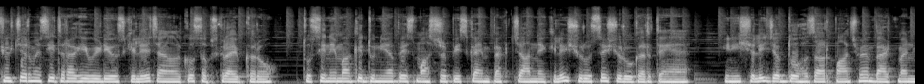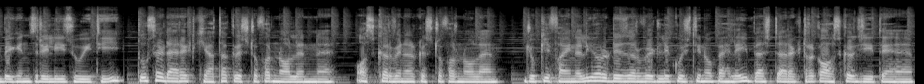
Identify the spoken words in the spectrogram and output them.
फ्यूचर में इसी तरह की वीडियोस के लिए चैनल को सब्सक्राइब करो। तो सिनेमा की दुनिया पे इस मास्टरपीस का इम्पैक्ट जानने के लिए शुरू से शुरू करते हैं। इनिशियली जब 2005 में बैटमैन बिगिंस रिलीज़ हुई थी तो उसे डायरेक्ट किया था क्रिस्टोफर नोलन ने। ऑस्कर विनर क्रिस्टोफर नोलन जो कि फाइनली और डिजर्वेडली कुछ दिनों पहले ही बेस्ट डायरेक्टर का ऑस्कर जीते हैं।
